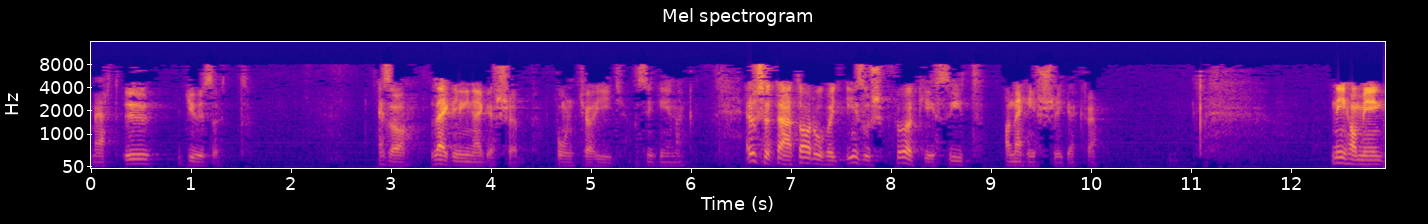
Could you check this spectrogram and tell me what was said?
mert ő győzött. Ez a leglényegesebb pontja így az igének. Először tehát arról, hogy Jézus fölkészít a nehézségekre. Néha még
